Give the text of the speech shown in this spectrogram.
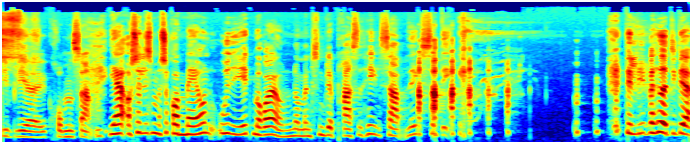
de bliver krummet sammen. Ja, og så ligesom, så går maven ud i et med røven, når man sådan bliver presset helt sammen, ikke? Så det... det er lige, hvad hedder de der,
